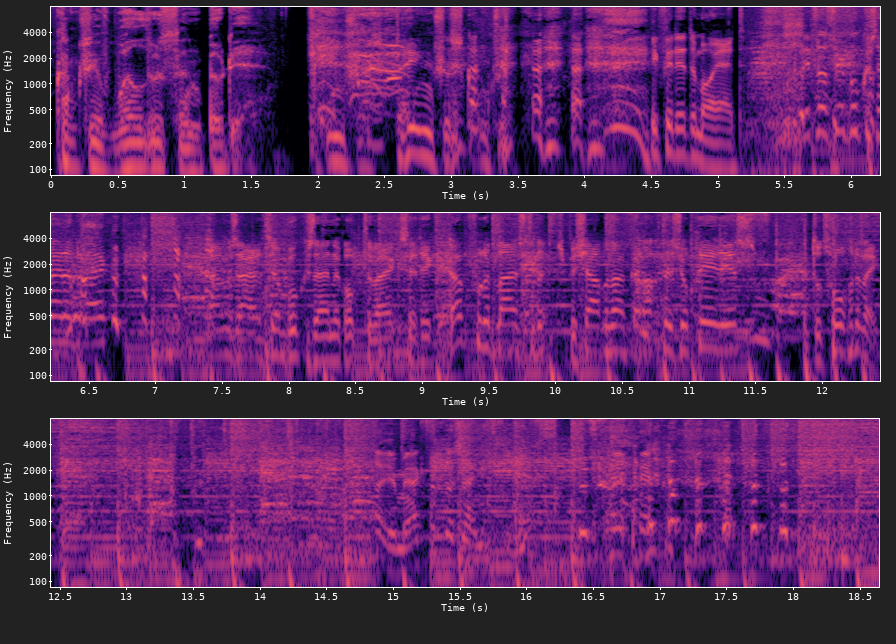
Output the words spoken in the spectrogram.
Country of Wilders and Baudet. Dangerous, dangerous country. Ik vind dit een mooi. Dit was weer Boeken zijn in de wijk. Dames en heren, zijn Boeken zijn er op de wijk. Zeg ik dank voor het luisteren. Speciale dank aan Agnes. En tot volgende week. Je merkt het, we zijn niet verliefd.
